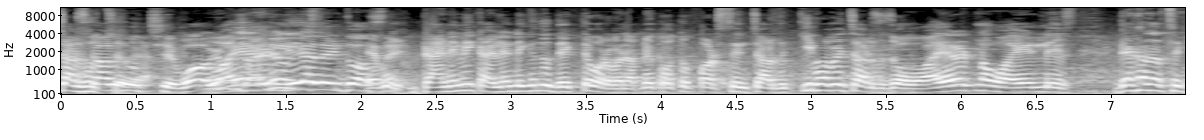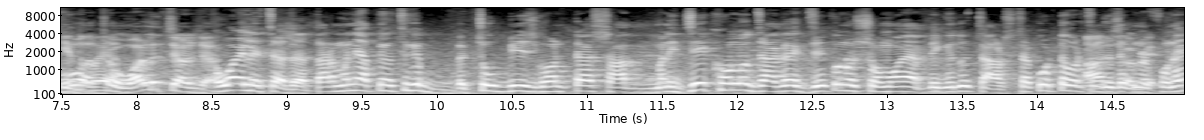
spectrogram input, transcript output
চার্জ হচ্ছে। ডাইনামিক আইল্যান্ডে কিন্তু দেখতে পারবেন আপনি কত পার্সেন্ট চার্জ কীভাবে চার্জ হচ্ছে? ওয়্যার্ড না ওয়্যারলেস দেখা যাচ্ছে কিন্তু আচ্ছা। ওয়ালেট চার্জার ওয়্যারলেস চার্জার তার মানে আপনি হচ্ছে কি চব্বিশ ঘণ্টা সাত মানে যে কোনো জায়গায় যে কোনো সময় আপনি কিন্তু চার্জটা করতে পারছেন যদি আপনার ফোনে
